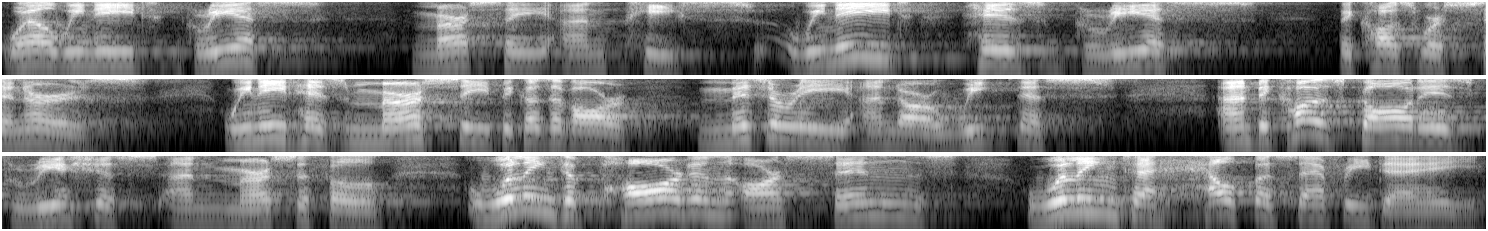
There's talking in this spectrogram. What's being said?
Well, we need grace, mercy, and peace. We need His grace because we're sinners. We need His mercy because of our misery and our weakness. And because God is gracious and merciful, willing to pardon our sins, willing to help us every day,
